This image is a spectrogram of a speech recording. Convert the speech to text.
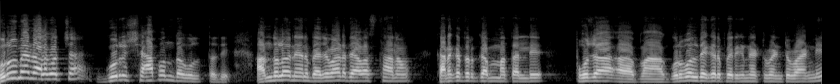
గురువు మీద అలగొచ్చా? గురు శాపం తగులుతుంది. అందులో నేను బెజవాడ దేవస్థానం కనకదుర్గమ్మ తల్లి పూజ మా గురువుల దగ్గర పెరిగినటువంటి వాడిని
